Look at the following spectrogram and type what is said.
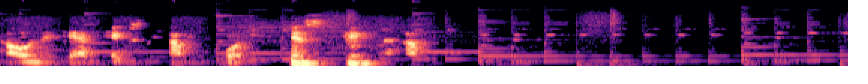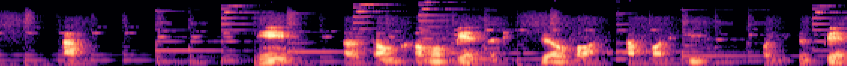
เขาในแกน x นะครับ กด S x นะครับ ครับ นี้เราต้องเข้ามาเปลี่ยน material ก่อนนะครับ ก่อนที่ก่อนที่จะเปลี่ยน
